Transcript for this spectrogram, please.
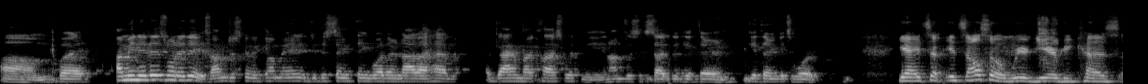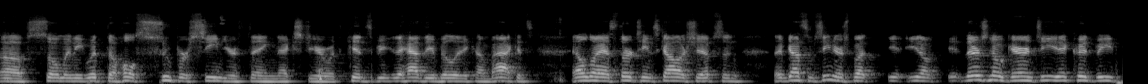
Um, but I mean, it is what it is. I'm just going to come in and do the same thing whether or not I have a guy in my class with me, and I'm just excited to get there and get there and get to work. Yeah, it's a it's also a weird year because of so many with the whole super senior thing next year with kids be, they have the ability to come back. It's Illinois has 13 scholarships and they've got some seniors, but you know there's no guarantee it could be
